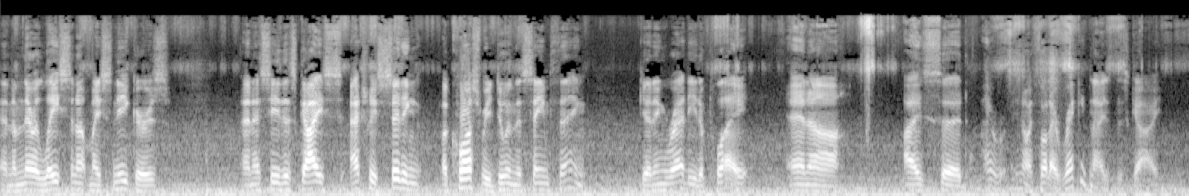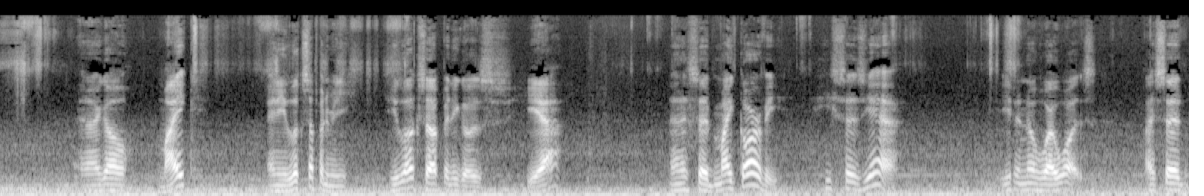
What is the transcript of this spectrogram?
And I'm there lacing up my sneakers. And I see this guy actually sitting across me doing the same thing, getting ready to play. And uh, I said, I, you know, I thought I recognized this guy. And I go, Mike? And he looks up at me. He looks up and he goes, Yeah? And I said, Mike Garvey. He says, Yeah. He didn't know who I was. I said,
